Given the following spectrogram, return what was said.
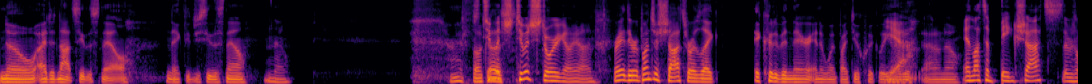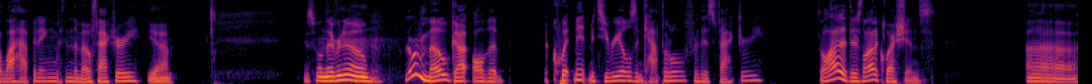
No, I did not see the snail. Nick, did you see the snail? No. All right, fuck too us. much too much story going on. Right, there were a bunch of shots where I was like, it could have been there, and it went by too quickly. I Yeah. did- I, don't know. And lots of big shots. There was a lot happening within the Mo factory. Yeah, guess we'll never know. I where Mo got all the equipment, materials, and capital for this factory. So a lot of there's a lot of questions. Uh,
